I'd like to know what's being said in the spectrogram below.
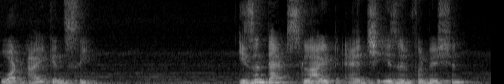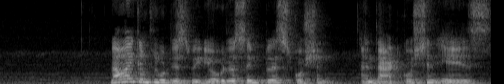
what I can see. Isn't that slight edge is information? Now I conclude this video with the simplest question and that question is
